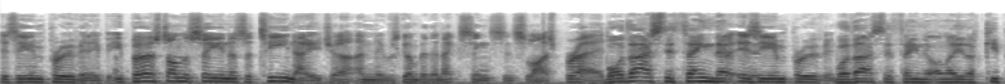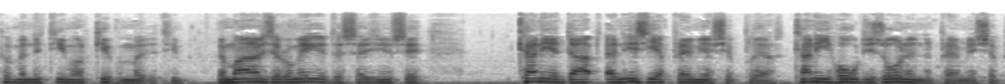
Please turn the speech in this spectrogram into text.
Is he improving? He, he burst on the scene as a teenager, and he was going to be the next thing since sliced bread. well, that's the thing that But is he improving? Well, that's the thing that will either keep him in the team or keep him out of the team. The manager will make a decision and say, can he adapt and is he a Premiership player? Can he hold his own in the Premiership?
